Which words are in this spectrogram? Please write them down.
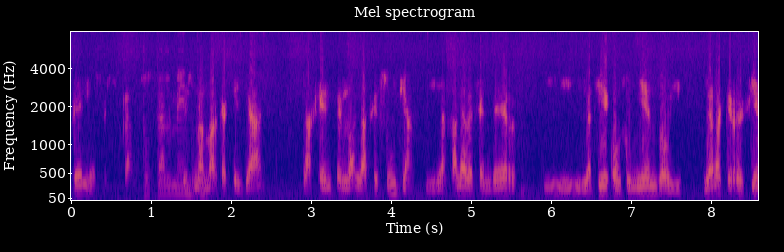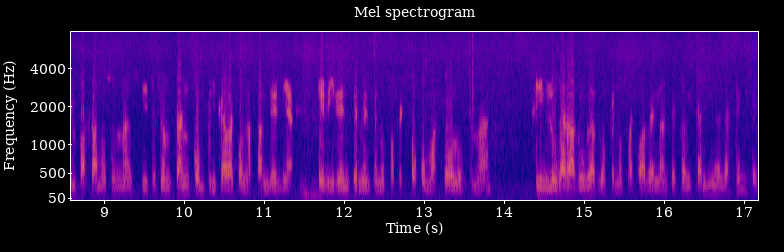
de los mexicanos. Totalmente. Es una marca que ya la gente la, la hace suya y la sale a defender y, y- la sigue consumiendo y, y ahora que recién pasamos una situación tan complicada con la pandemia que evidentemente nos afectó como a todos los demás, sin lugar a dudas lo que nos sacó adelante fue el cariño de la gente,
